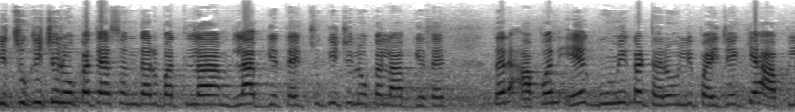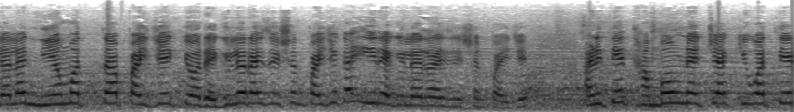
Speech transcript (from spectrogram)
की चुकीची लोक त्या संदर्भातला लाभ घेत आहेत चुकीची लोक लाभ घेत आहेत. तर आपण एक भूमिका ठरवली पाहिजे की आपल्याला नियमितता पाहिजे किंवा रेग्युलरायझेशन पाहिजे का इरेग्युलरायझेशन पाहिजे? आणि ते थांबवण्याच्या किंवा ते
